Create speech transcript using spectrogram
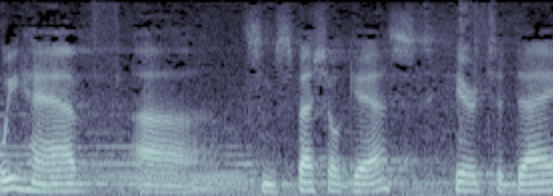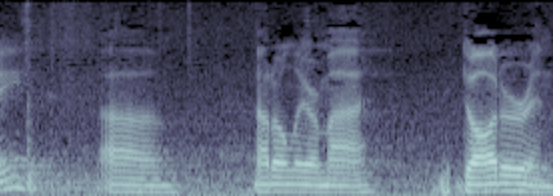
we have uh, some special guests here today. Um, not only are my daughter and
